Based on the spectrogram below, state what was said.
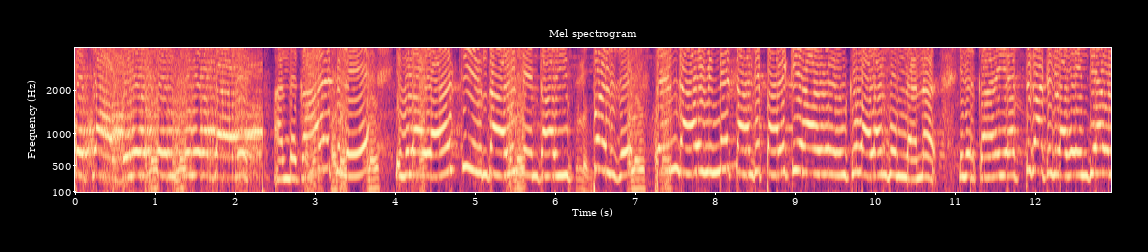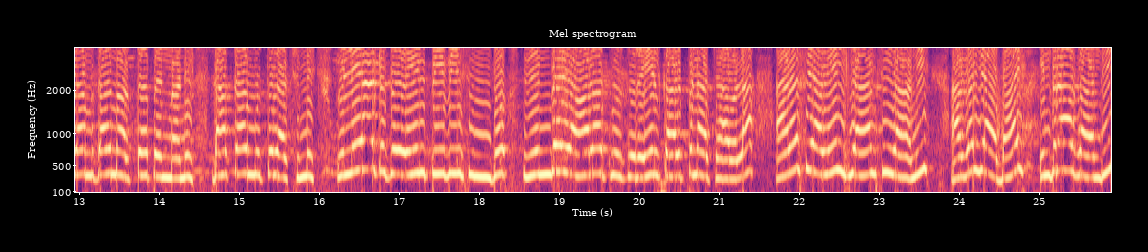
பெற்றார் புயல்தானே அந்த காலத்திலே இவ்வளவு வளர்ச்சி இருந்தாலும் என்றால் இப்பொழுது பெண்கள் விண்ணை தாண்டி அளவுக்கு வளர்ந்துள்ளனர் இதற்கான எடுத்துக்காட்டுகளாக இந்தியாவில் முதல் மருத்துவ பெண்மணி டாக்டர் முத்துலட்சுமி விளையாட்டுத் துறையில் பி வி சிந்து விண்வெளி ஆராய்ச்சி துறையில் கல்பனா சாவ்லா அரசியலில் ஜான்சி ராணி அகல்யாபாய் இந்திரா காந்தி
